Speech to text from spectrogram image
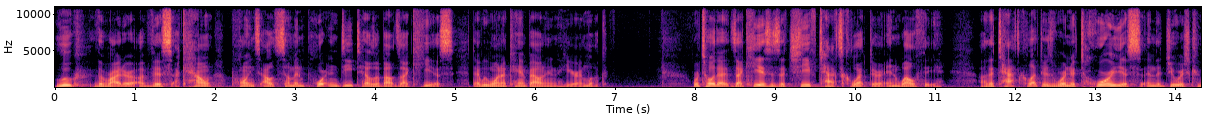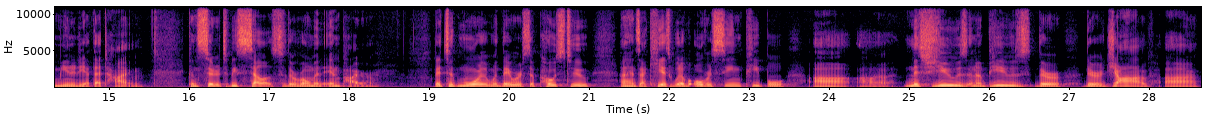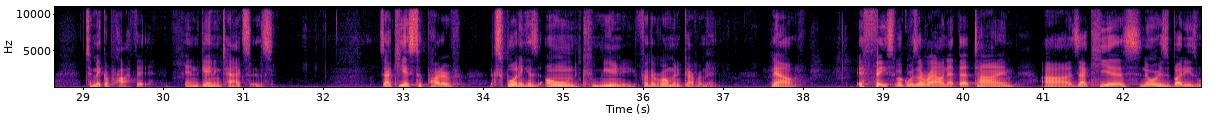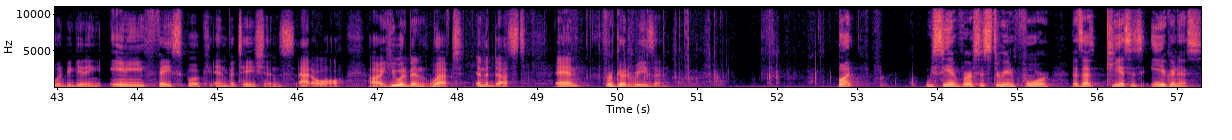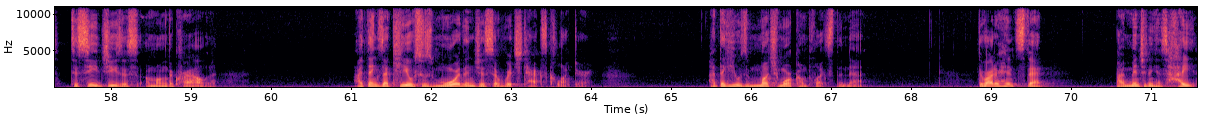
Luke, the writer of this account, points out some important details about Zacchaeus that we want to camp out in here and look. We're told that Zacchaeus is a chief tax collector and wealthy. Uh, the tax collectors were notorious in the Jewish community at that time, considered to be sellouts to the Roman Empire. They took more than what they were supposed to, and Zacchaeus would have overseen people uh, uh, misuse and abuse their, their job to make a profit in gaining taxes. Zacchaeus took part of exploiting his own community for the Roman government. Now, if Facebook was around at that time, uh, Zacchaeus nor his buddies would be getting any Facebook invitations at all. Uh, he would have been left in the dust, and for good reason. But we see in verses 3 and 4 that Zacchaeus' eagerness to see Jesus among the crowd. I think Zacchaeus was more than just a rich tax collector. I think he was much more complex than that. The writer hints that by mentioning his height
